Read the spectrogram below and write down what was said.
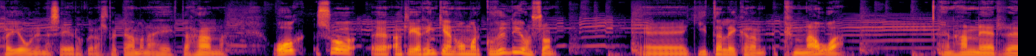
hvað Jónína segir okkur. Alltaf gaman að heita hana. Og svo uh, ætla ég að ringja hann Ómar Guðjónsson e, gítarleikaran Knáa en hann er, e,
